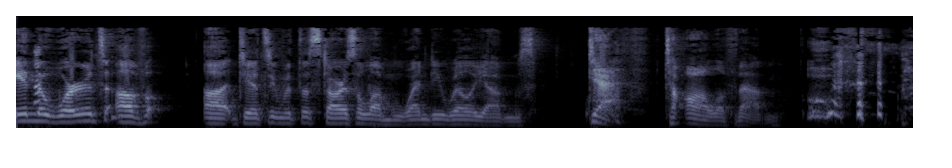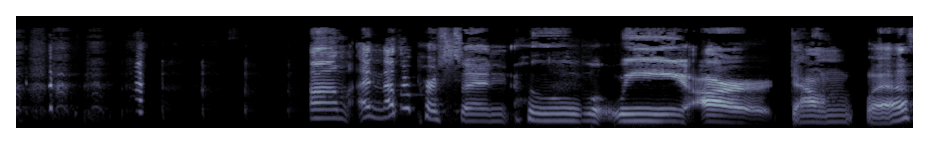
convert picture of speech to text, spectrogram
in the words of uh, Dancing with the Stars alum Wendy Williams, death to all of them. um, another person who we are down with,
